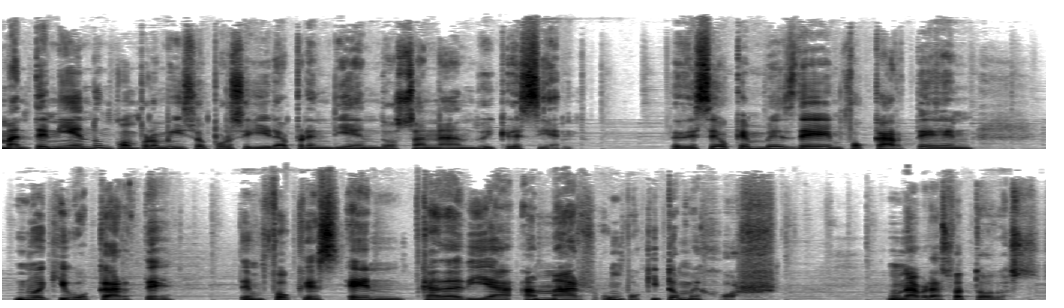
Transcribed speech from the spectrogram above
manteniendo un compromiso por seguir aprendiendo, sanando y creciendo. Te deseo que en vez de enfocarte en no equivocarte, te enfoques en cada día amar un poquito mejor. Un abrazo a todos.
